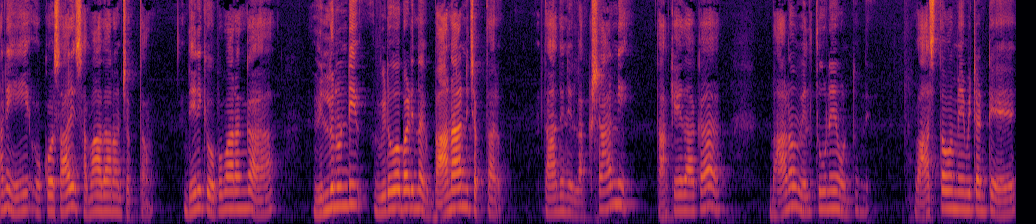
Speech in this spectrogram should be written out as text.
అని ఒక్కోసారి సమాధానం చెప్తాం. దీనికి ఉపమానంగా విల్లు నుండి విడువబడిన బాణాన్ని చెప్తారు. దానిని లక్ష్యాన్ని తాకేదాకా బాణం వెళ్తూనే ఉంటుంది. వాస్తవం ఏమిటంటే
